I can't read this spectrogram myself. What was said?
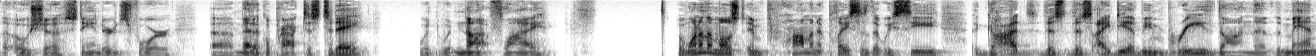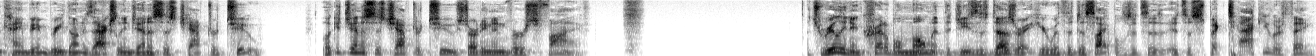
the OSHA standards for uh, medical practice today, would, would not fly. But one of the most prominent places that we see God, this, this idea of being breathed on, the, the mankind being breathed on, is actually in Genesis chapter 2. Look at Genesis chapter 2, starting in verse 5. It's really an incredible moment that Jesus does right here with the disciples. It's a, it's a spectacular thing.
